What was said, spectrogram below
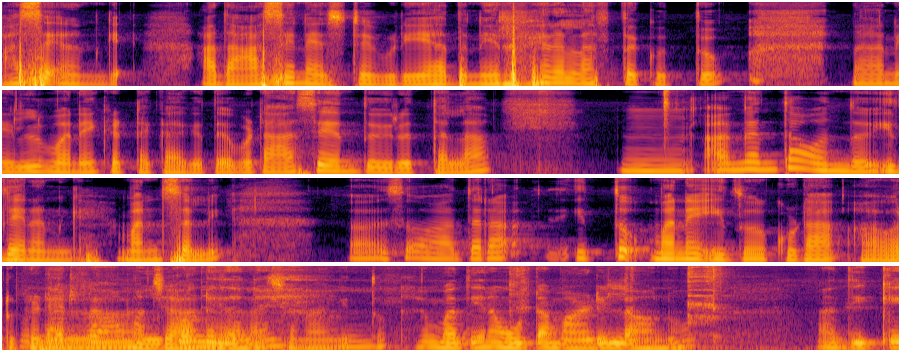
ಆಸೆ ನನಗೆ. ಅದು ಆಸೆನೇ ಅಷ್ಟೇ ಬಿಡಿ ಅದು ನೆರವೇರಲ್ಲ ಅಂತ ಗೊತ್ತು. ನಾನು ಇಲ್ಲಿ ಮನೆ ಕಟ್ಟೋಕ್ಕಾಗುತ್ತೆ ಬಟ್ ಆಸೆ ಅಂತೂ ಇರುತ್ತಲ್ಲ. ಹಾಗಂತ ಒಂದು ಇದೆ ನನಗೆ ಮನಸ್ಸಲ್ಲಿ ಸೊ ಆ ಥರ ಇತ್ತು. ಮನೆ ಇದು ಕೂಡ ಹೊರಗಡೆ ಎಲ್ಲ ಎಲ್ಲ ಚೆನ್ನಾಗಿತ್ತು. ಮಧ್ಯಾಹ್ನ ಊಟ ಮಾಡಿಲ್ಲ ಅವನು. ಅದಕ್ಕೆ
